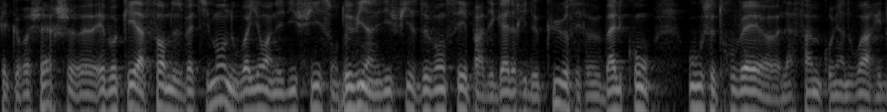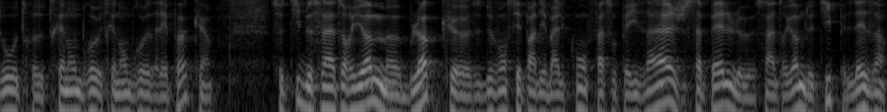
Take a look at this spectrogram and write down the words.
quelques recherches, euh, évoquer la forme de ce bâtiment. Nous voyons un édifice, on devine un édifice devancé par des galeries de cure, ces fameux balcons où se trouvait euh, la femme qu'on vient de voir et d'autres très nombreux, très nombreuses à l'époque. Ce type de sanatorium euh, bloc, devancé par des balcons face au paysage, s'appelle le sanatorium de type Lézin.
